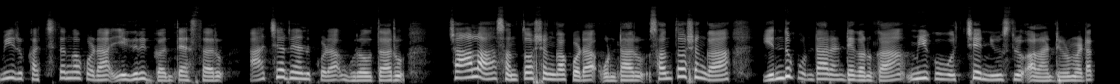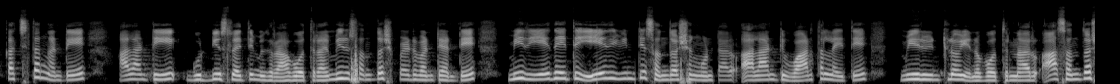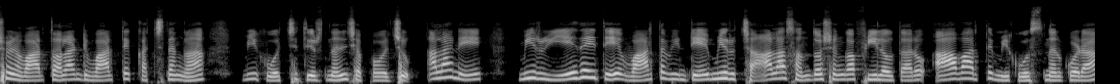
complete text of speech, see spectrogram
మీరు ఖచ్చితంగా కూడా ఎగిరి గంతేస్తారు. ఆశ్చర్యానికి కూడా గురవుతారు. చాలా సంతోషంగా కూడా ఉంటారు. సంతోషంగా ఎందుకు ఉంటారంటే కనుక మీకు వచ్చే న్యూస్లు అలాంటివి అనమాట ఖచ్చితంగా అంటే అలాంటి గుడ్ న్యూస్లు అయితే మీకు రాబోతున్నాయి. మీరు సంతోషపడడం అంటే అంటే మీరు ఏదైతే ఏది వింటే సంతోషంగా ఉంటారో అలాంటి వార్తలను అయితే మీరు ఇంట్లో వినబోతున్నారు. ఆ సంతోషమైన వార్త అలాంటి వార్తే ఖచ్చితంగా మీకు వచ్చి తీరుతుందని చెప్పవచ్చు. అలానే మీరు ఏదైతే వార్త వింటే మీరు చాలా సంతోషంగా ఫీల్ అవుతారో ఆ వార్త మీకు వస్తుందని కూడా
